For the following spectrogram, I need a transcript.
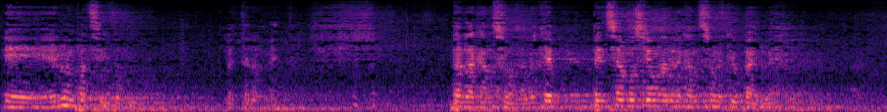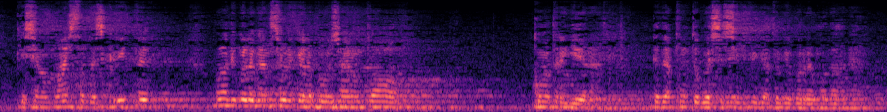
e, lui è impazzito, letteralmente, per la canzone, perché pensiamo sia una delle canzoni più belle che siano mai state scritte, una di quelle canzoni che le puoi usare un po' come preghiera ed è appunto questo il significato che vorremmo dare.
